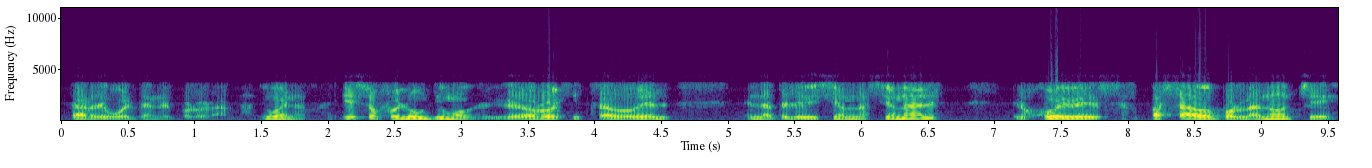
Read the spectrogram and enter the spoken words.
estar de vuelta en el programa. Y bueno, eso fue lo último que quedó registrado de él en la televisión nacional. El jueves pasado por la noche,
